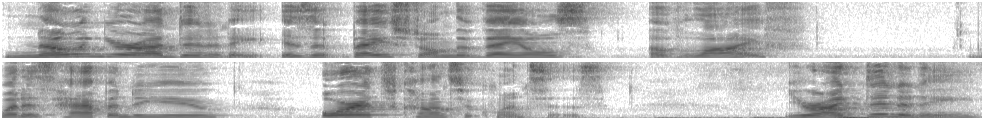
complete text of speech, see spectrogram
Knowing your identity isn't based on the veils of life, what has happened to you, or its consequences. Your identity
